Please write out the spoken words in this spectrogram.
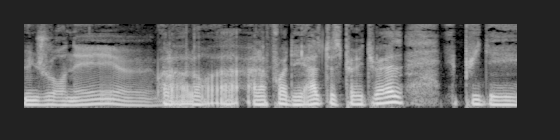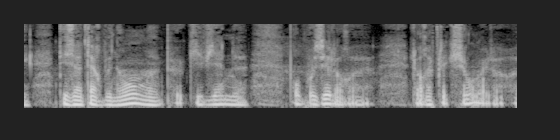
une journée. Euh, voilà. alors à, la fois des haltes spirituelles et puis des, des intervenants un peu qui viennent proposer leurs leur réflexions et leurs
